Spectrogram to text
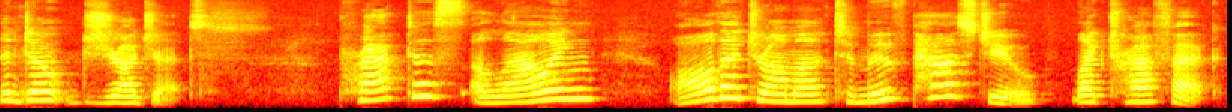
and don't judge it. Practice allowing all that drama to move past you like traffic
